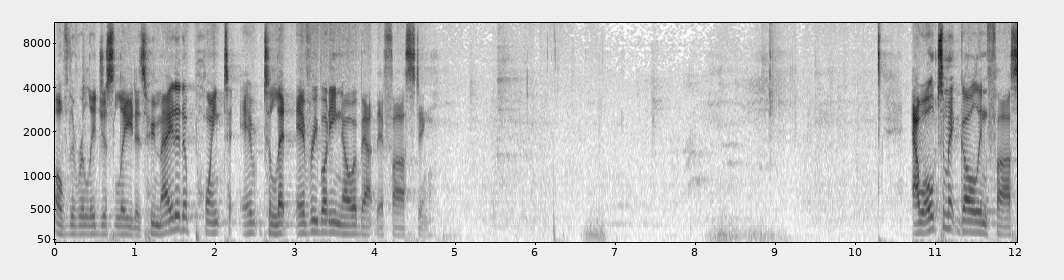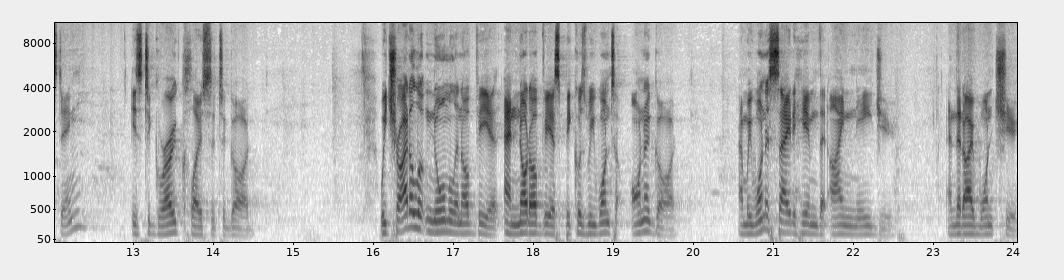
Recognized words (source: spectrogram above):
of the religious leaders who made it a point to, ev- to let everybody know about their fasting. Our ultimate goal in fasting is to grow closer to God. We try to look normal and obvious and not obvious because we want to honor God and we want to say to him that I need you and that I want you.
